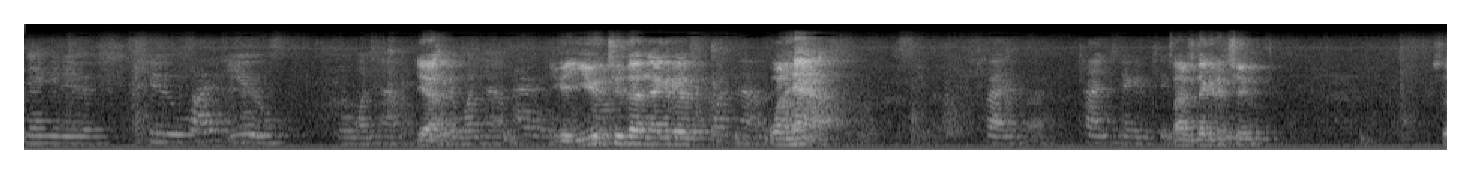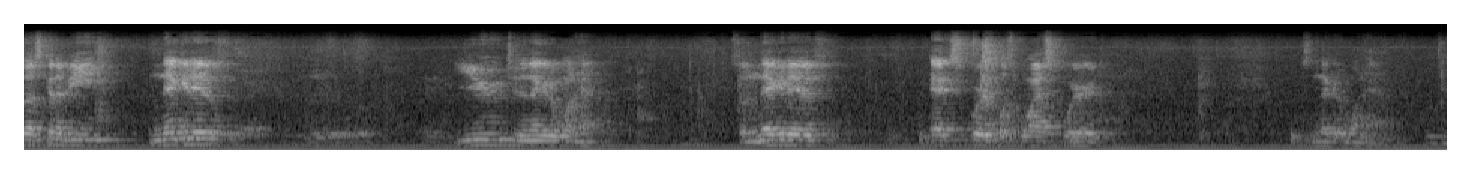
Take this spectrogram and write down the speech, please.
negative two, u, or one half. Yeah. Negative one half, You get u to the negative one half, one half divided by, times negative two. times negative two. So that's gonna be negative u to the negative one half. So negative x squared plus y squared is negative one half. Mhm.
